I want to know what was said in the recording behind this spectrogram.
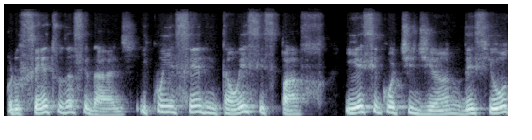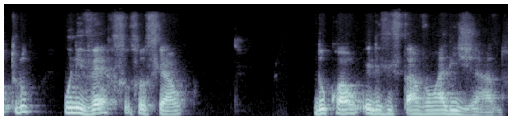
para o centro da cidade e conhecendo então esse espaço e esse cotidiano desse outro universo social do qual eles estavam alijados.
